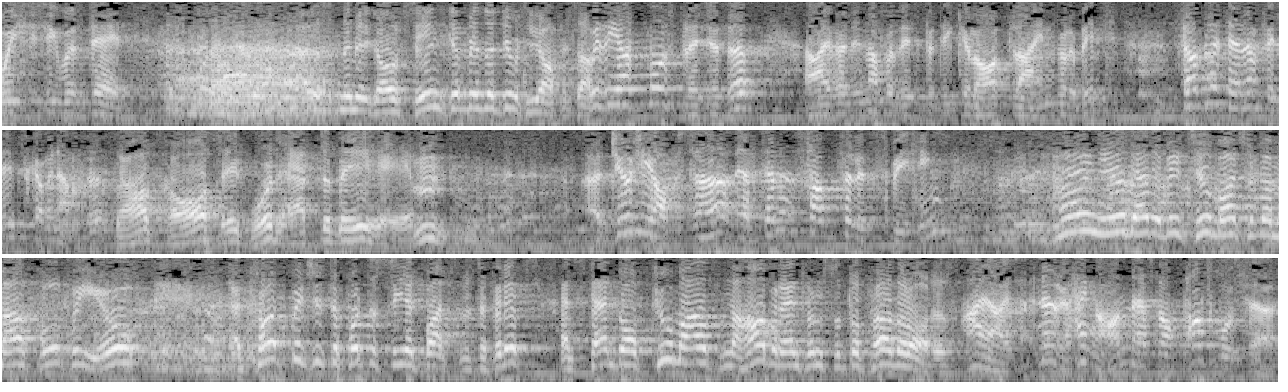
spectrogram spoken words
Wishes he was dead. Now, listen to me, Goldstein. Give me the duty officer. With the utmost pleasure, sir. I've had enough of this particular hotline for a bit. Sub-Lieutenant Phillips coming up, sir. Now, of course, it would have to be him. Uh, duty officer, Lieutenant Sub Phillips speaking. I knew that'd be too much of a mouthful for you. Uh, Troutbridge is to put to sea at once, Mr. Phillips, and stand off two miles from the harbor entrance until further orders. Aye, aye, sir. No, no, hang on. That's not possible, sir.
